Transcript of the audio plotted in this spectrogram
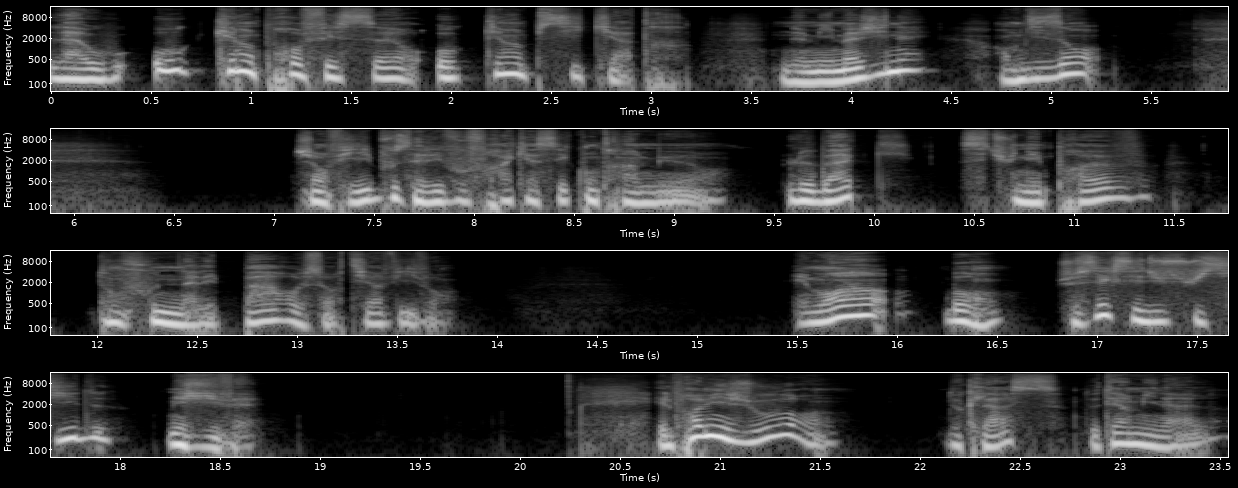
là où aucun professeur, aucun psychiatre ne m'imaginait, en me disant Jean-Philippe, vous allez vous fracasser contre un mur. Le bac, c'est une épreuve dont vous n'allez pas ressortir vivant. Et moi, bon, je sais que c'est du suicide, mais j'y vais. Et le premier jour de classe, de terminale,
